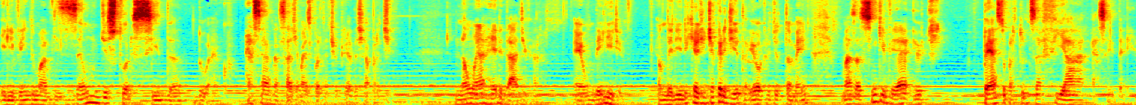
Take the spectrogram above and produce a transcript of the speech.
ele vem de uma visão distorcida do ego. Essa é a mensagem mais importante que eu queria deixar para ti. Não é a realidade, cara. É um delírio. É um delírio que a gente acredita, eu acredito também, mas assim que vier, eu te peço para tu desafiar essa ideia.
